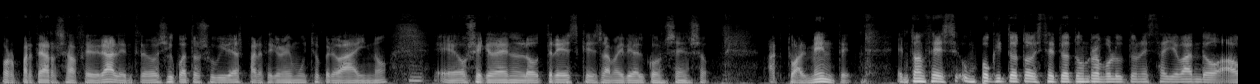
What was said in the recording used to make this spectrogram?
por parte de la Reserva Federal. Entre dos y cuatro subidas parece que no hay mucho, pero hay, ¿no? Eh, o se queda en lo tres, que es la mayoría del consenso actualmente. Entonces, un poquito todo este totum revolutum está llevando a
